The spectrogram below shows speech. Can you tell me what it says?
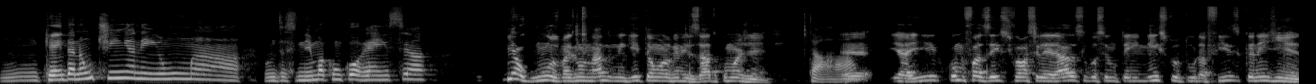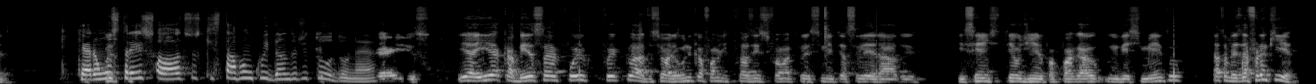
Hum, que ainda não tinha nenhuma, vamos dizer assim, nenhuma concorrência. Tinha alguns, mas não nada, ninguém tão organizado como a gente. Tá. É, e aí, como fazer isso de forma acelerada se você não tem nem estrutura física, nem dinheiro? Que eram os três sócios que estavam cuidando de tudo, né? É isso. E aí a cabeça foi, foi claro, assim, olha, a única forma de fazer isso de forma de crescimento acelerado e sem a gente ter o dinheiro para pagar o investimento, é através da franquia.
